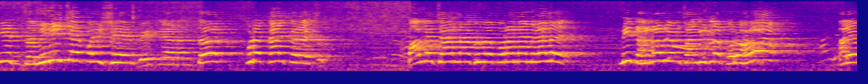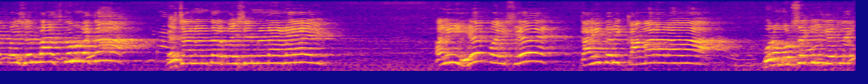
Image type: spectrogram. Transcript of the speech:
की जमिनीचे पैसे भेटल्यानंतर पुढे काय करायचं? पावणे चार लाख रुपये पोरांना मिळाले. मी धरणावर येऊन सांगितलं पोरं हो अरे पैसे नाश करू नका. याच्यानंतर पैसे मिळणार नाही. आणि हे पैसे काहीतरी कामाला लावा. पोरं मोटरसायकल घेतले.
